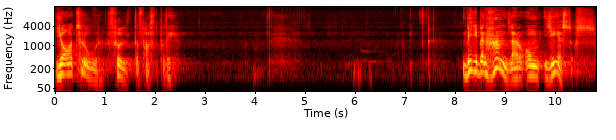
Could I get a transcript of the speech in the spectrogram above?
Jag tror fullt och fast på det. Bibeln handlar om Jesus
